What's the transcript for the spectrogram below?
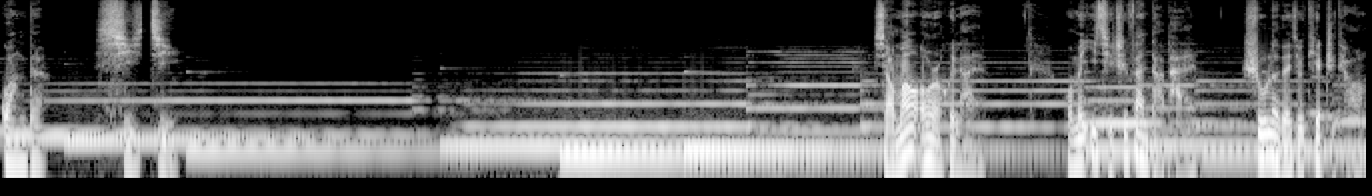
光的希冀。小猫偶尔会来，我们一起吃饭打牌，输了的就贴纸条，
